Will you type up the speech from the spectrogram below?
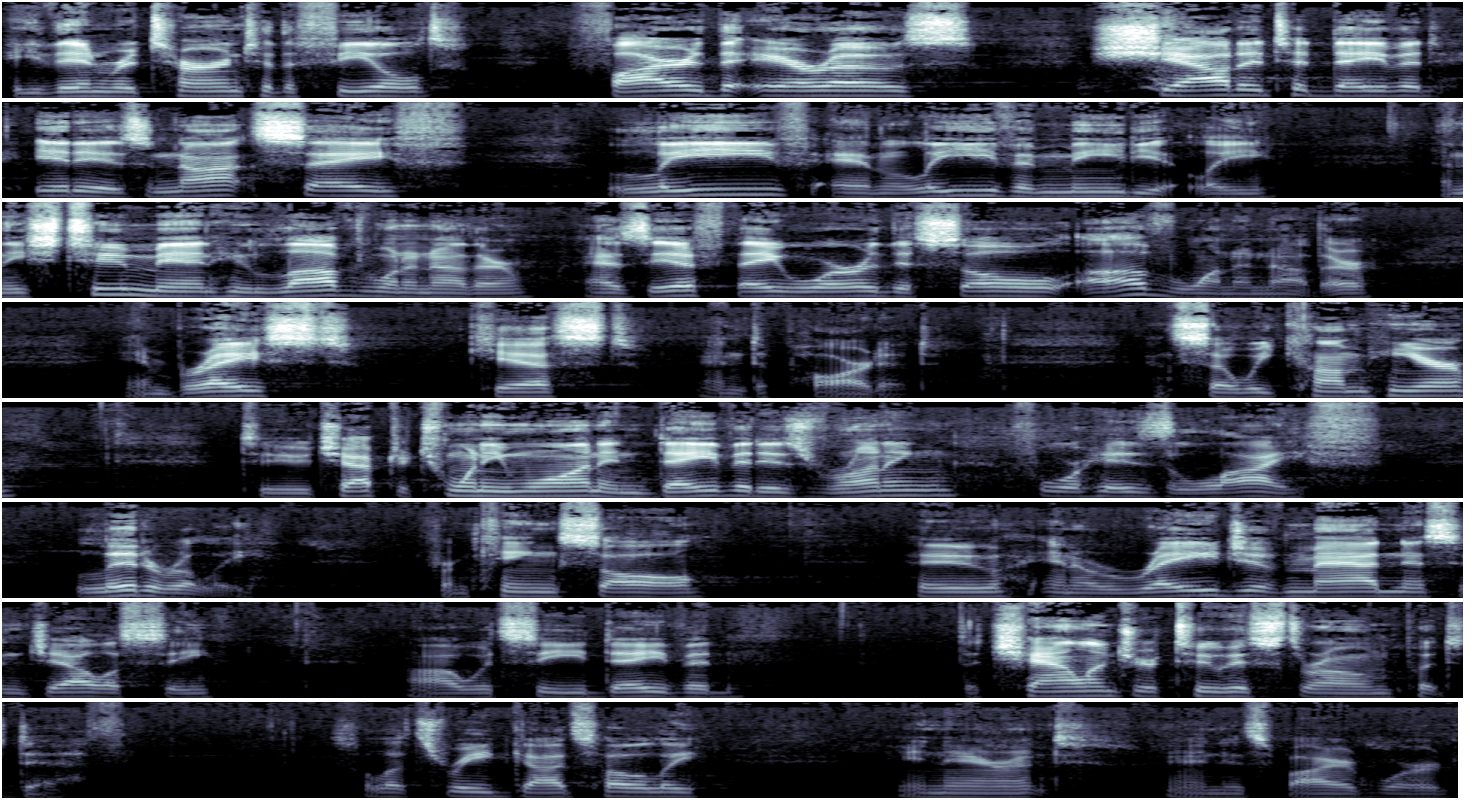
He then returned to the field, fired the arrows, shouted to David, It is not safe. Leave and leave immediately. And these two men who loved one another as if they were the soul of one another embraced, kissed, and departed. And so we come here to chapter 21, and David is running for his life, literally, from King Saul, who, in a rage of madness and jealousy, uh, would see David, the challenger to his throne, put to death. So let's read God's holy, inerrant, and inspired word.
